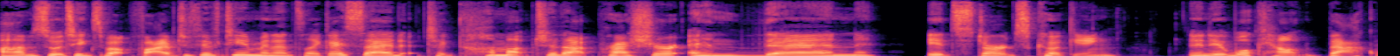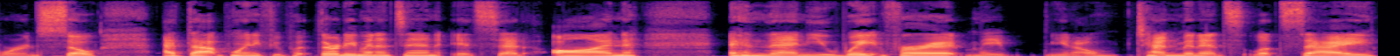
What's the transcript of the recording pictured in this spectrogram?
Um, so it takes about five to 15 minutes, like I said, to come up to that pressure and then it starts cooking and it will count backwards. So at that point, if you put 30 minutes in, it said on, and then you wait for it, maybe, you know, 10 minutes, let's say,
